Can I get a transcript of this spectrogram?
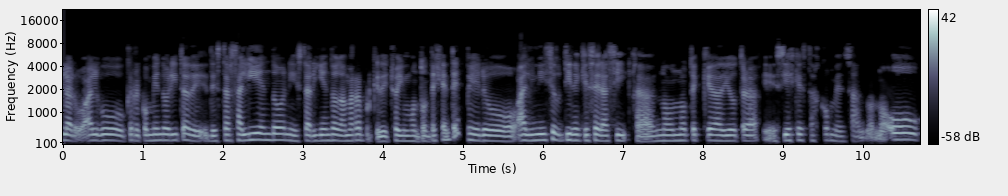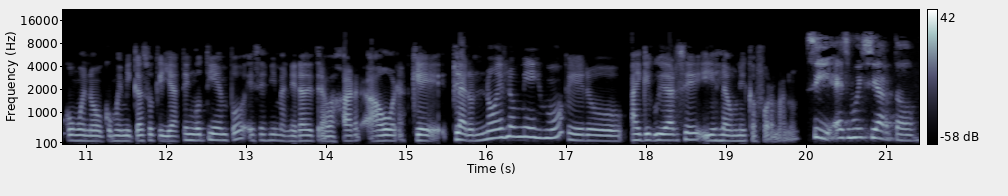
claro, algo que recomiendo ahorita de, estar saliendo ni estar yendo a Gamarra, porque de hecho hay un montón de gente, pero al inicio tiene que ser así, o sea, no, no te queda de otra eh, si es que estás comenzando, ¿no? O como, bueno, como en mi caso que ya tengo tiempo, esa es mi manera de trabajar ahora, que claro, no es lo mismo, pero hay que cuidarse y es la única forma, ¿no? Sí, es muy cierto.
